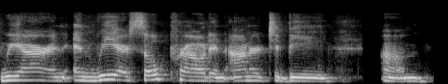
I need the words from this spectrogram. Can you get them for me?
We are, and, and we are so proud and honored to be um,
